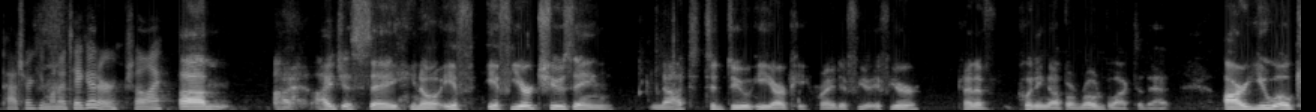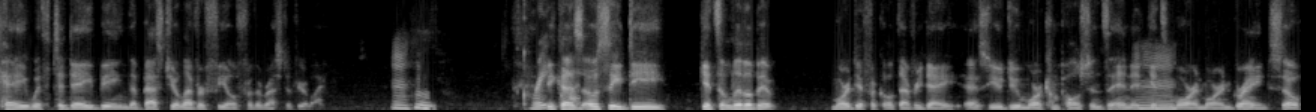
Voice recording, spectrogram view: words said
Patrick, you want to take it or shall I? Um, I, I just say, you know, if if you're choosing not to do ERP, right? If you if you're kind of putting up a roadblock to that, are you okay with today being the best you'll ever feel for the rest of your life? Mm-hmm. Great. because question. OCD gets a little bit more difficult every day as you do more compulsions and it gets Mm. more and more ingrained. So,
